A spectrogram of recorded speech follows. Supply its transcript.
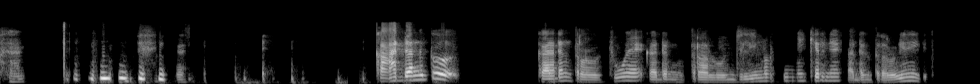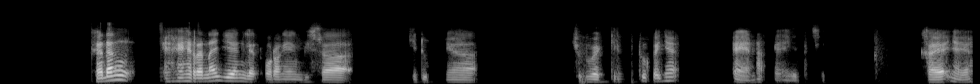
kadang itu kadang terlalu cuek, kadang terlalu jelimet mikirnya, kadang terlalu ini gitu. Kadang heran aja ngeliat orang yang bisa hidupnya cuek gitu kayaknya enak kayak gitu sih. Kayaknya ya.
